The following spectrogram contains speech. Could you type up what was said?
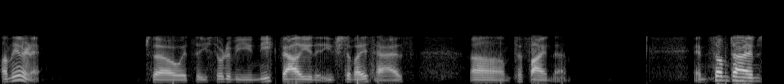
on the internet. So it's a sort of a unique value that each device has um, to find them. And sometimes,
